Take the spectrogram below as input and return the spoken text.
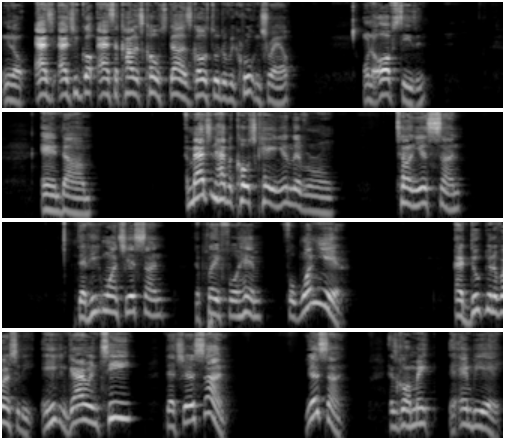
you know, as as you go as a college coach does, goes through the recruiting trail on the off season. And um imagine having Coach K in your living room telling your son that he wants your son to play for him for one year at Duke University, and he can guarantee that your son, your son, is going to make the NBA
